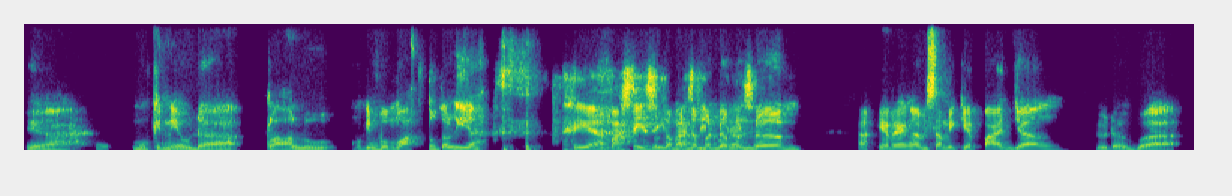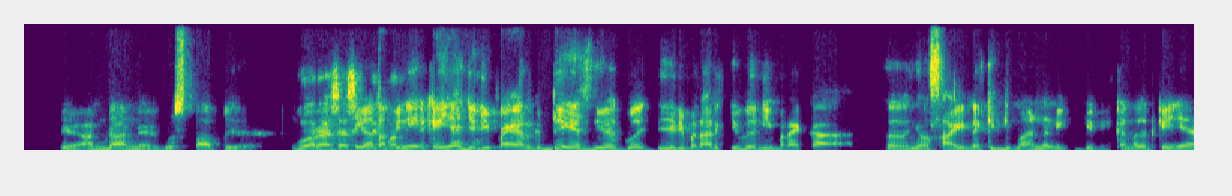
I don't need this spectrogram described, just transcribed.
Iya. Mungkin ini udah terlalu mungkin bom waktu kali ya. Iya pasti sih, udah pasti mendem mendem mendem. Akhirnya nggak bisa mikir panjang. Ya Udah gua ya I'm done ya, gue stop ya. Gua rasa sih Ya tapi ini kayaknya jadi PR gede ya dia. Gue jadi menarik juga nih mereka eh, nyelesainnya kayak gimana nih gini. Karena kan kayaknya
